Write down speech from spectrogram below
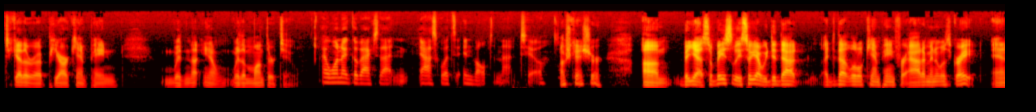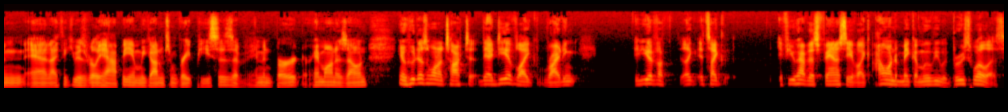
together a PR campaign with you know with a month or two. I want to go back to that and ask what's involved in that too. Okay, sure. Um, but yeah, so basically, so yeah, we did that. I did that little campaign for Adam, and it was great. And and I think he was really happy. And we got him some great pieces of him and Burt, or him on his own. You know, who doesn't want to talk to the idea of like writing? If you have a like, it's like if you have this fantasy of like, I want to make a movie with Bruce Willis,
